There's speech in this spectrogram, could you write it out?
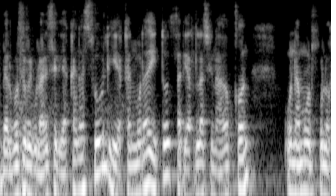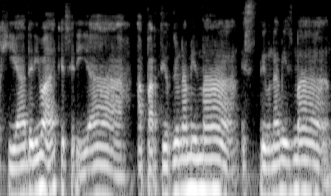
Verbos irregulares sería acá en azul y acá en moradito estaría relacionado con una morfología derivada que sería a partir de una misma, de una misma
